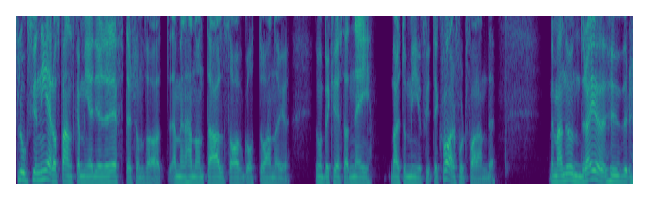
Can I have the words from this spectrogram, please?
slogs ju ner av spanska medier därefter som sa att ja, men han har inte alls avgått och han har ju, de har bekräftat nej, Bartomeu sitter kvar fortfarande. Men man undrar ju hur,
